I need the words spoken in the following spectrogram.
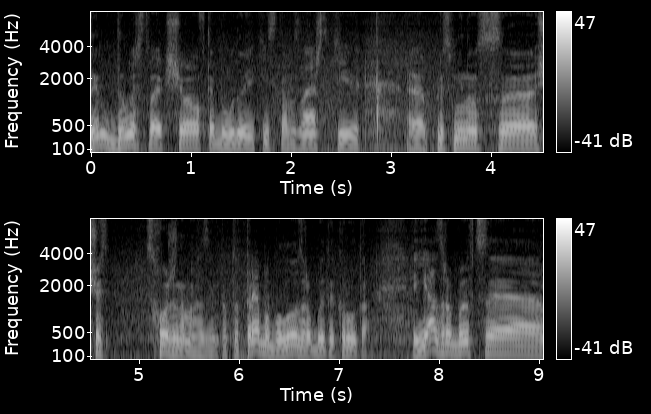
дилерство, якщо в тебе буде якісь там, знаєш, такі плюс-мінус щось схоже на магазин. Тобто треба було зробити круто. І я зробив це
